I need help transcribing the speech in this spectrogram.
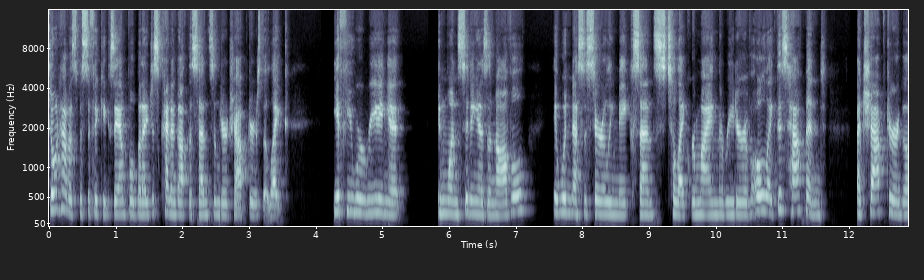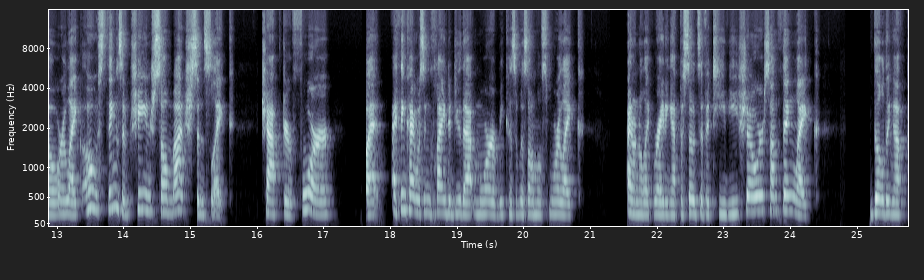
don't have a specific example, but I just kind of got the sense in your chapters that like if you were reading it in one sitting as a novel, it wouldn't necessarily make sense to like remind the reader of, oh, like this happened a chapter ago, or like, oh, things have changed so much since like chapter four. But I think I was inclined to do that more because it was almost more like, I don't know, like writing episodes of a TV show or something. Like building up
